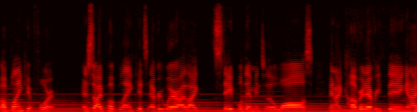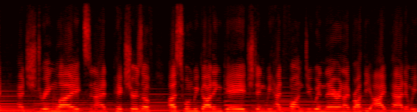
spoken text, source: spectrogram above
a blanket fort. And so I put blankets everywhere. I like stapled them into the walls and I covered everything and I had string lights and I had pictures of us when we got engaged and we had fondue in there and I brought the iPad and we,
